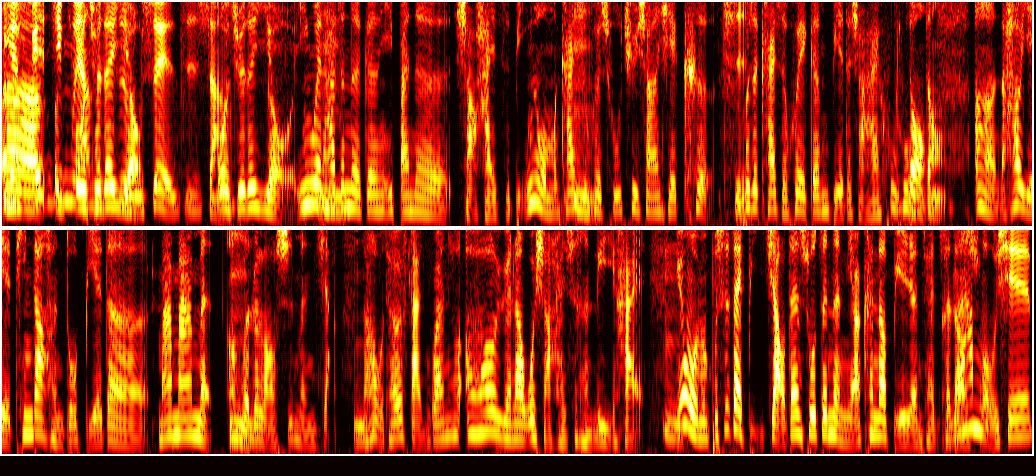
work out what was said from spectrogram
呃，边境牧羊犬四五岁的智商，我觉得有，因为他真的跟一般的小孩子比。因为我们开始会出去上一些课，是或者开始会跟别的小孩互动，嗯，然后也听到很多别的妈妈们或者老师们讲，然后我才会反观说，哦，原来我小孩是很厉害。因为我们不是在比较，但说真的，你要看到别人才知道，他某些。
